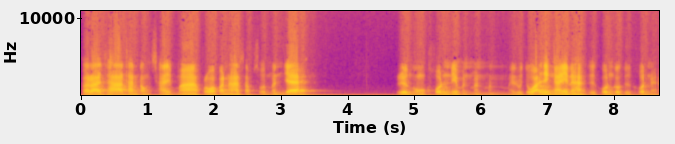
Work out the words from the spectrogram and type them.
พระราชาท่านต้องใช้มาก เพราะว่าปัญหาสับสนมันแย่เรื่องของคนเนี่ยมันมันมันไม่รู้จะว่ายังไงนะฮะคือคนก็คือคนเนี่ย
